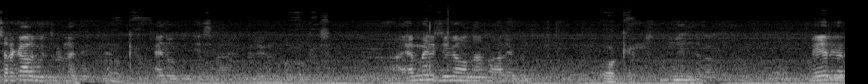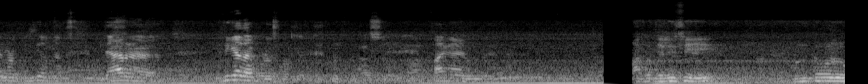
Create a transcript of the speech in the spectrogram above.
చిరకాల మిత్రులు ఆయన ఓపెన్ చేశారు. ఎమ్మెల్సీగా ఉన్నాను రాలేదు. ఓకే. మేయర్ గారు కూడా బిజీ ఉన్నారు. దే ఆర్ ఇది కదా ఇప్పుడు బాగా ఉంది. నాకు తెలిసి గుంటూరు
